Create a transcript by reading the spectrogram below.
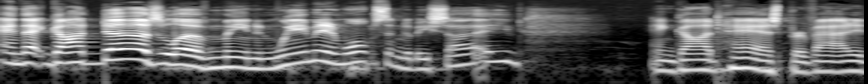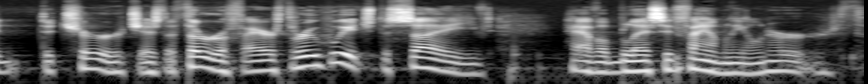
and that God does love men and women and wants them to be saved. And God has provided the church as the thoroughfare through which the saved have a blessed family on earth.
